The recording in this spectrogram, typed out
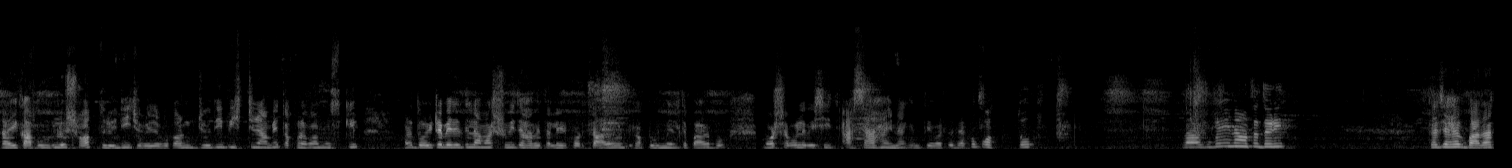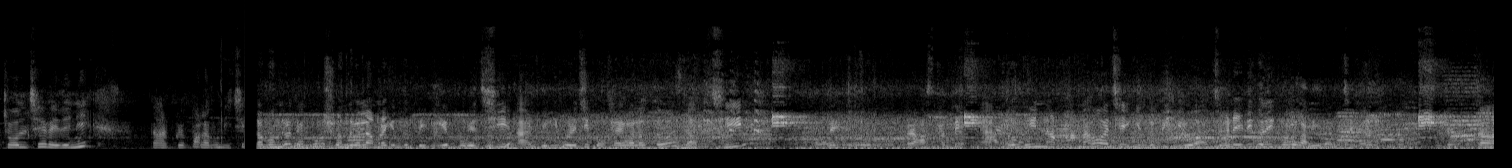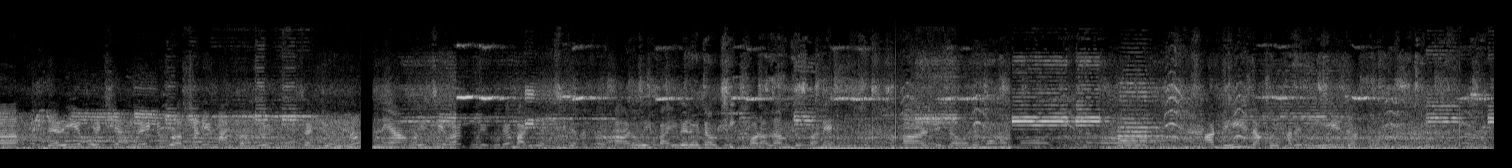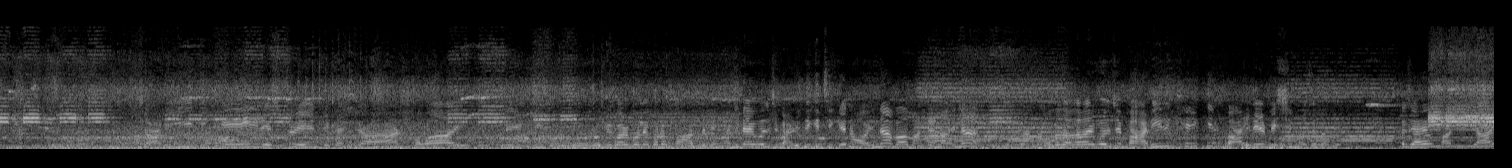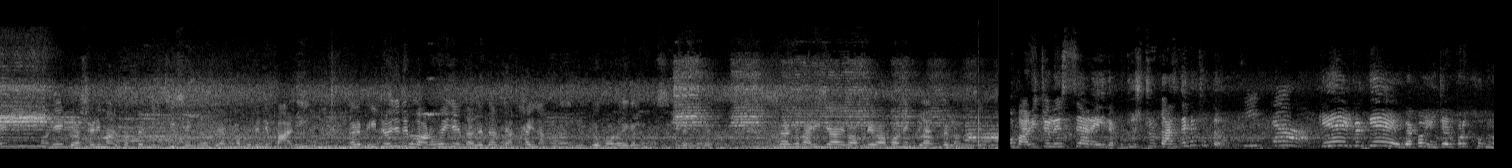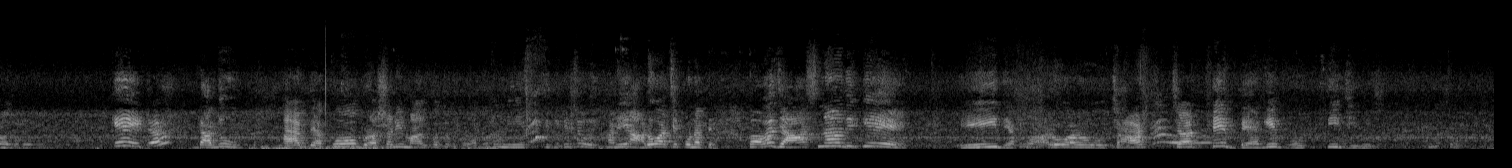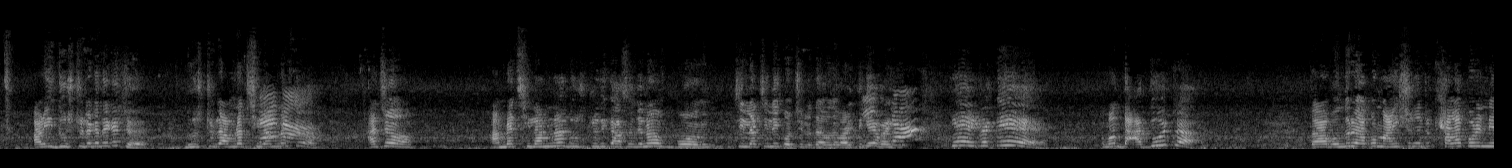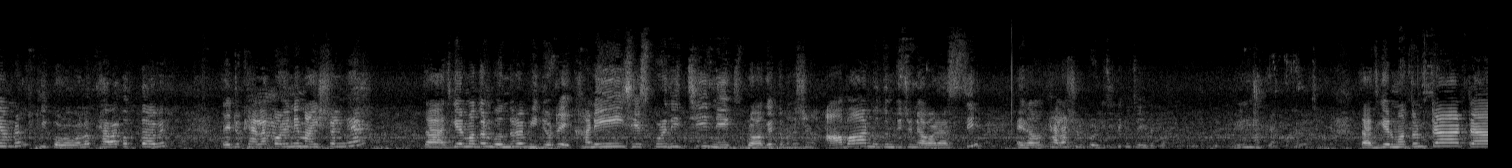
তাই কাপড়গুলো সব তুলে দিয়ে চলে যাব। কারণ যদি বৃষ্টি নামে তখন আবার মুশকিল। আর দড়িটা বেঁধে দিলে আমার সুবিধা হবে, তাহলে এরপর তো আরও কাপড় মেলতে পারব। বর্ষা বলে বেশি আসা হয় না, কিন্তু এবার তো দেখো কত লাগবেই না অত দড়ি। তা যাই হোক বাধা চলছে, বেঁধে নিক, তারপরে পালাবো নিচে। তা বন্ধুরা দেখো, সন্ধ্যেবেলা আমরা কিন্তু বেরিয়ে পড়েছি। আর বেরিয়ে পড়েছি কোথায় বলো তো? যাচ্ছি রাস্তাতে। এত ভিড় না, ফাঁকাও আছে, কিন্তু ভিড়ও আছে। মানে এদিক ওদিকভাবে গাড়ি যাচ্ছে তো? বেরিয়ে পড়েছি আমরা একটু গ্রসারির মালপত্র নিয়ে আসার জন্য। নেওয়া হয়েছে, এবার ঘুরে ঘুরে বাড়ি যাচ্ছি, জানো তো? আর ওই পাইপের ওটাও ঠিক করালাম দোকানে। আর এটা আমাদের মোহনমল, আর ভিড় দেখো, এখানে ভিড় দেখো। চারিদিকে রেস্টুরেন্ট এখানটা আর সবাই কী বলব? রবিবার বলে কোনো বাদ নেই। আমি তাই বলছি বাড়ি থেকে চিকেন হয় না বা মাটন হয় না? তোমার দাদাভাই বলছে, বাড়ির খেয়ে কি বাইরের বেশি মজা লাগে। তো যাই হোক বাড়ি যাই অনেক গ্রসারি মালপত্র নিয়েছি সেগুলো দেখাবো যদি পারি। তাহলে ভিডিও যদি বড় হয়ে যায় তাহলে তো আর দেখাই না কারণ ভিডিও বড় হয়ে গেলে মুশকিল হয়ে যাবে। বাড়ি যাই বাপরে বাপ অনেক ক্লান্ত লাগছে। বাড়ি চলে এসছে আর এই দেখো দুষ্টুর কাজ দেখেছ তো? কে এটা কে? দেখো এইটার উপরে খুব নজর হবে কে এটা? দাদু। আর দেখো গ্রসারি মালপত্র কত নিয়ে এসেছি দেখেছ? এখানে আরও আছে কোনাতে। বাবা যাস না ওদিকে। এই দেখো আরও আরও চার চারটে ব্যাগে ভর্তি জিনিস? আর এই দুষ্টুটাকে দেখেছ? দুষ্টুটা আমরা ছিলাম না তো। আচ্ছা আমরা ছিলাম না দুষ্টু দিকে আসার জন্য চিল্লাচিল্লি করছিল তাই ওদের বাড়ি থেকে কে? এটা কে? তোমার দাদু এটা? তা বন্ধুরা এখন মায়ের সঙ্গে একটু খেলা করে নিই আমরা। কী করব বলো? খেলা করতে হবে। তা একটু খেলা করে নিই মায়ের সঙ্গে। তা আজকের মতন বন্ধুরা ভিডিওটা এখানেই শেষ করে দিচ্ছি। নেক্সট ব্লগে তোমাদের সঙ্গে আবার নতুন কিছু নিয়ে আবার আসছি। এই দেখো খেলা শুরু করে দিচ্ছি। দেখেছ এই দেখো। এই দেখো। তা আজকের মতন টাটা!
